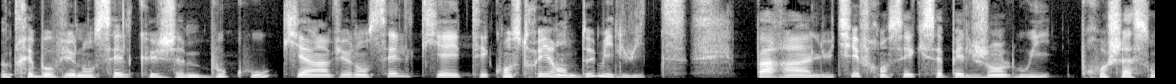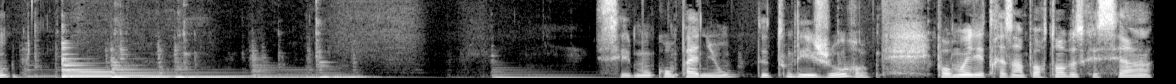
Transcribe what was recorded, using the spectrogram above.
un très beau violoncelle que j'aime beaucoup, qui est un violoncelle qui a été construit en 2008 par un luthier français qui s'appelle Jean-Louis Prochasson. C'est mon compagnon de tous les jours. Pour moi, il est très important parce que c'est un,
